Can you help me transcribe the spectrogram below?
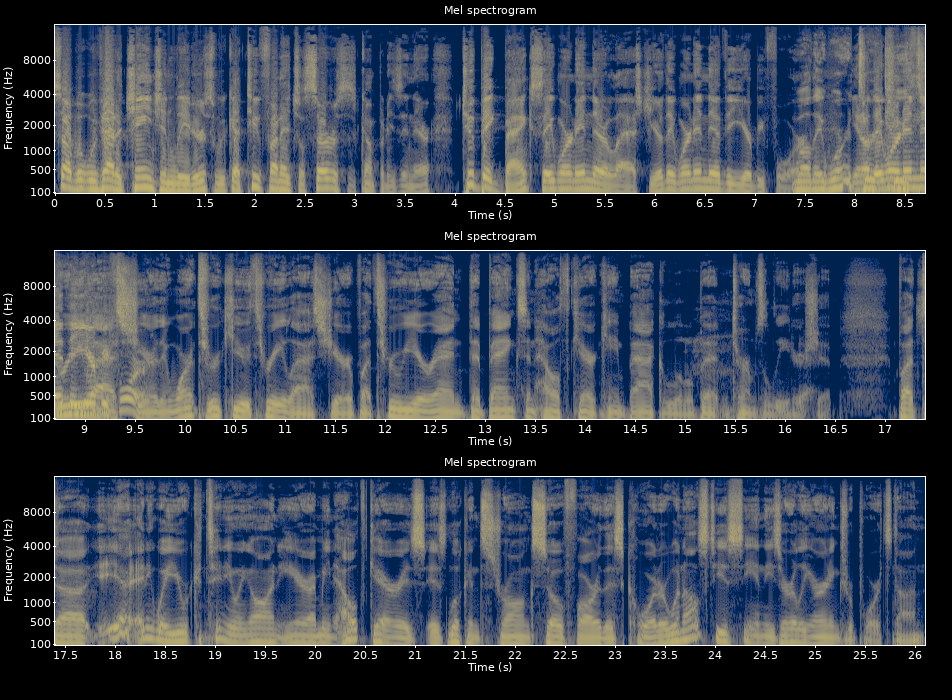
So, but we've had a change in leaders. We've got two financial services companies in there, two big banks. They weren't in there last year. They weren't in there the year before. Well, they weren't. You know, they weren't Q3 in there the year before. Year. They weren't through Q3 last year, but through year end, the banks and healthcare came back a little bit in terms of leadership. Yeah. But uh, yeah, anyway, you were continuing on here. I mean, healthcare is is looking strong so far this quarter. What else do you see in these early earnings reports, Don?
